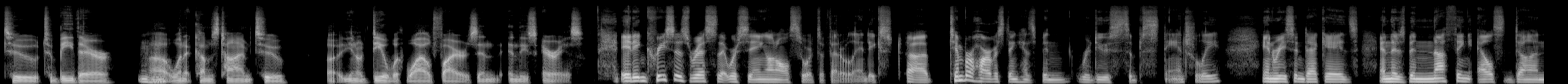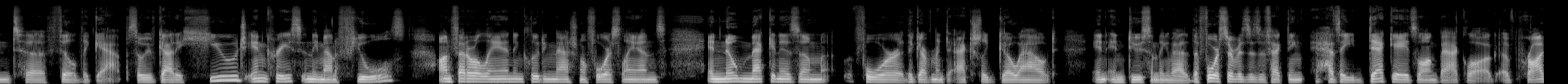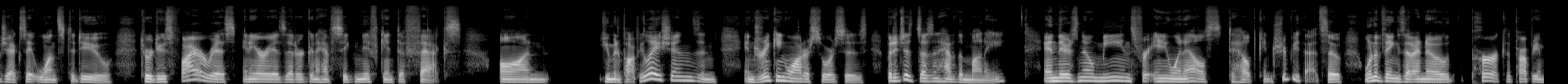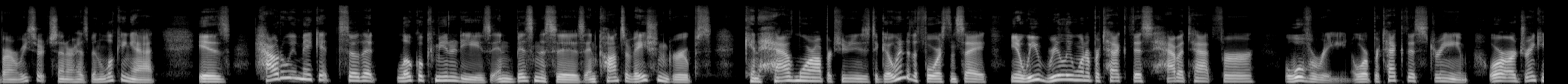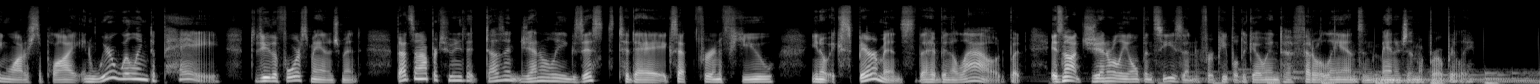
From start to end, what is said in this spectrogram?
to to be there mm-hmm. uh, when it comes time to uh, you know deal with wildfires in in these areas. It increases risks that we're seeing on all sorts of federal land. Uh, timber harvesting has been reduced substantially in recent decades, and there's been nothing else done to fill the gap. So we've got a huge increase in the amount of fuels on federal land, including national forest lands, and no mechanism for the government to actually go out and, and do something about it. The Forest Service is affecting has a decades long backlog of projects it wants to do to reduce fire risks in areas that are going to have significant effects on human populations and, and drinking water sources, but it just doesn't have the money. And there's no means for anyone else to help contribute that. So, one of the things that I know PERC, the Property Environment Research Center, has been looking at is how do we make it so that local communities and businesses and conservation groups can have more opportunities to go into the forest and say, you know, we really want to protect this habitat for a wolverine or protect this stream or our drinking water supply and we're willing to pay to do the forest management. That's an opportunity that doesn't generally exist today except for in a few you know experiments that have been allowed but it's not generally open season for people to go into federal lands and manage them appropriately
